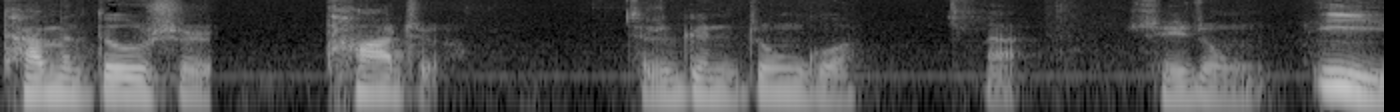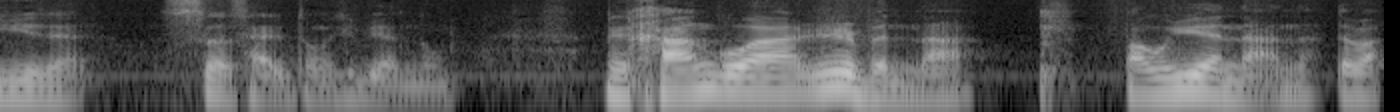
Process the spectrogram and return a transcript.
他们都是他者，就是跟中国啊是一种异域的色彩的东西比较浓，那韩国啊、日本呐，包括越南呢，对吧？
